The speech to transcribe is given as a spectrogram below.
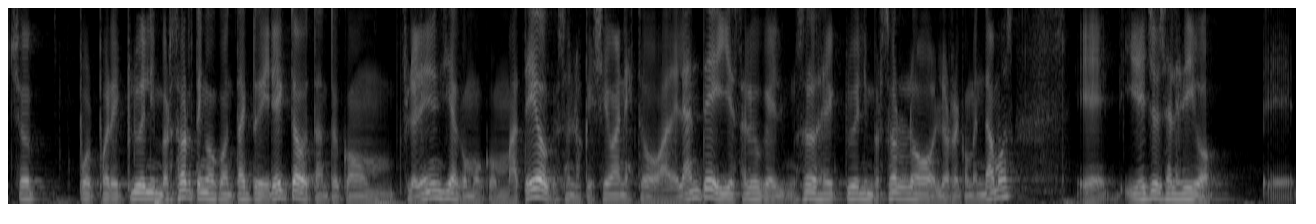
yo por, el Club del Inversor tengo contacto directo tanto con Florencia como con Mateo, que son los que llevan esto adelante y es algo que nosotros del Club del Inversor lo, recomendamos. Eh, y de hecho ya les digo, eh,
